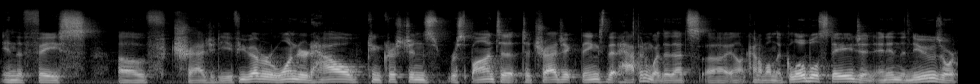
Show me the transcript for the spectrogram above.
in the face of tragedy. If you've ever wondered how can Christians respond to, to tragic things that happen, whether that's uh, kind of on the global stage and, and in the news or,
